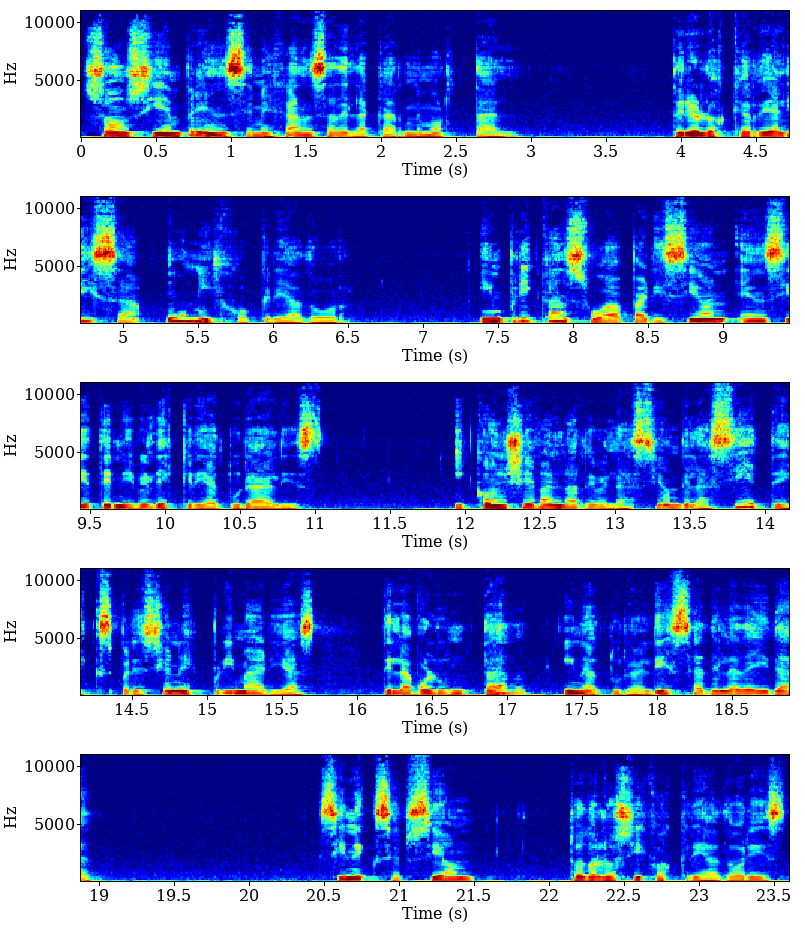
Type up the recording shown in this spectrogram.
son siempre en semejanza de la carne mortal, pero los que realiza un Hijo Creador implican su aparición en siete niveles criaturales y conllevan la revelación de las siete expresiones primarias de la voluntad y naturaleza de la deidad. Sin excepción, todos los hijos creadores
